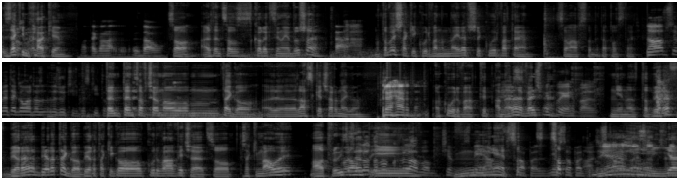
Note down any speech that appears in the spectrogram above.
Z jakim hakiem? No tego na, z dołu. Co? Ale ten co z kolekcjonuje dusze? Tak. A, No to weź taki kurwa, no najlepszy kurwa ten, co ma w sobie ta postać. No, w sumie tego można wyrzucić bez kitu. Ten, ten co wciągnął mm, tego, e, laskę czarnego. Reharda. O kurwa, typ Anele weźmie? Dziękuję chyba. Nie no, to biorę, biorę, biorę tego, biorę takiego kurwa, wiecie, co, taki mały, mała Może trójząb lodową i... królową się zmienia Nie, w co- Sopel. Nie co- Sopel, A, tylko nie, nie, nie, nie, ja-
